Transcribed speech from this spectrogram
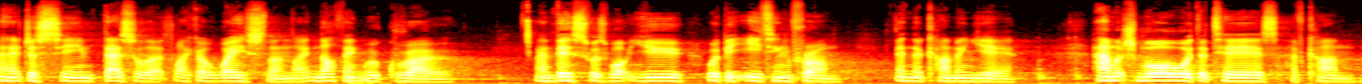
and it just seemed desolate, like a wasteland, like nothing would grow. And this was what you would be eating from in the coming year. How much more would the tears have come?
